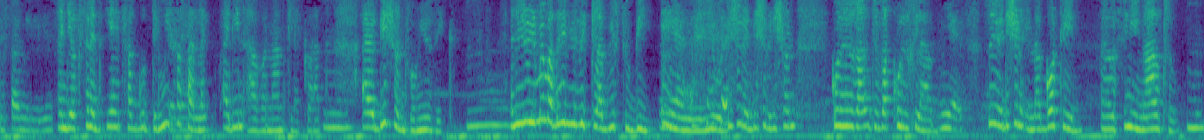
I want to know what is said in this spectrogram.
gift. families. and you extended yeah it's a good thing. Me sasa like i didn't have an aunt like that. Mm. I auditioned for music. Mm. And you remember the music club used to be? Yeah. hey, you audition audition audition because it, was a- it was a cool club. Yes. so you audition and i got in and i was singing alto. Mm.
